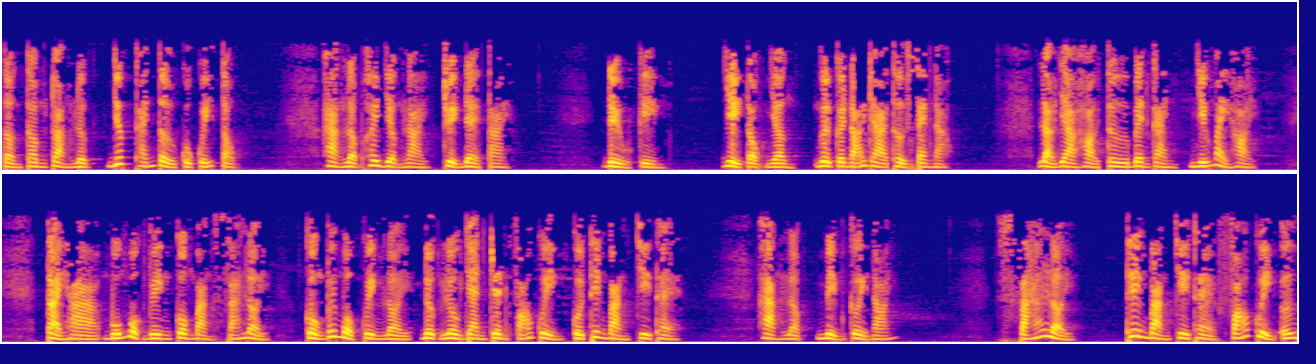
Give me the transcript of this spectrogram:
tận tâm toàn lực giúp thánh tử của quý tộc. Hàng Lập hơi dừng lại chuyện đề tài. Điều kiện. Dị tộc nhân, người cứ nói ra thử xem nào. Lão già hỏi tư bên cạnh, nhíu mày hỏi. Tài Hà muốn một viên côn bằng xá lợi, cùng với một quyền lợi được lưu danh trên phó quyền của thiên bằng chi thể. Hàng Lập mỉm cười nói. Xá lợi, thiên bằng chi thể phó quyền ư.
